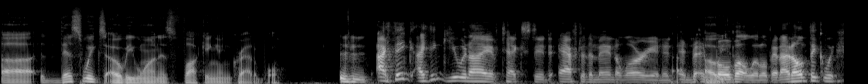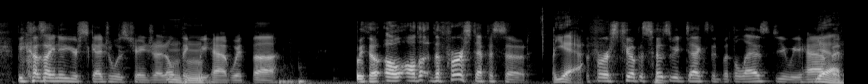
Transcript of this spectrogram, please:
uh, this week's Obi Wan is fucking incredible. I think I think you and I have texted after the Mandalorian and, and, and Oh, Boba a little bit. I don't think we because I knew your schedule was changing. I don't think Mhm. we have with uh with uh, oh although the first episode, Yeah, the first two episodes we texted, but the last two we have. yeah,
